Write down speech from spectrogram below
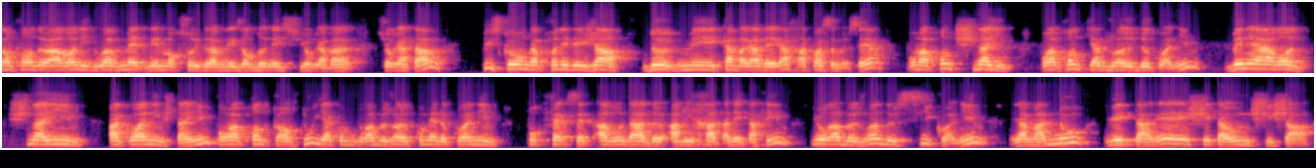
enfants de Aaron, ils doivent mettre les morceaux, ils doivent les ordonner sur la, sur la table, puisqu'on apprenait déjà de mes Kabbalah à quoi ça me sert? Pour m'apprendre Shnaim, pour m'apprendre qu'il y a besoin de deux Kohanim. Bene Aaron, Shnaim, à Kohanim, Shnaim, pour m'apprendre qu'en tout, il y aura besoin de combien de Kohanim pour faire cette avoda de Arichat Anetachim? Il y aura besoin de six Kohanim. La Madnu, Letare, Shetaun, Shisha.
